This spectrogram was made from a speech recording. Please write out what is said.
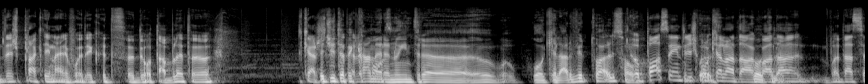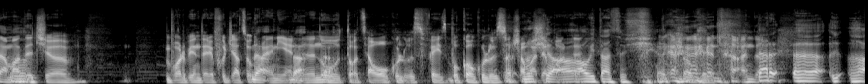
deci practic n-ai nevoie decât de o tabletă, Chiar deci, uite, pe cameră nu intră cu ochelari virtuali? Sau? Poate să intri și cu ochelari, da, cu da, vă dați seama, uh-huh. deci vorbim de refugiați da, ucrainieni, da, nu da. toți au Oculus, Facebook, Oculus și așa nu mai și departe. au uitat să-și da, da. Dar uh, uh,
